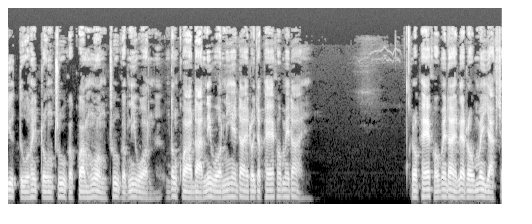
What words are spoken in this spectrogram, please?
ยืดตัวให้ตรงสู้กับความง่วงสู้กับนิวรณ์ต้องขวาด่านนิวรณ์นี้ให้ได้ เราจะแพ้เขาไม่ได้ เราแพ้เขาไม่ได้และเราไม่อยากช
